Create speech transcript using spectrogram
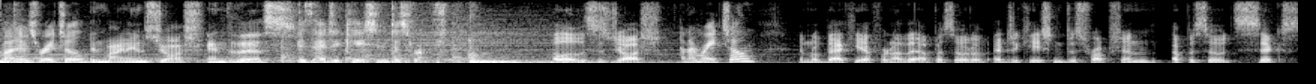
My name's Rachel. And my name's Josh. And this is Education Disruption. Hello, this is Josh. And I'm Rachel. And we're back here for another episode of Education Disruption, episode six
